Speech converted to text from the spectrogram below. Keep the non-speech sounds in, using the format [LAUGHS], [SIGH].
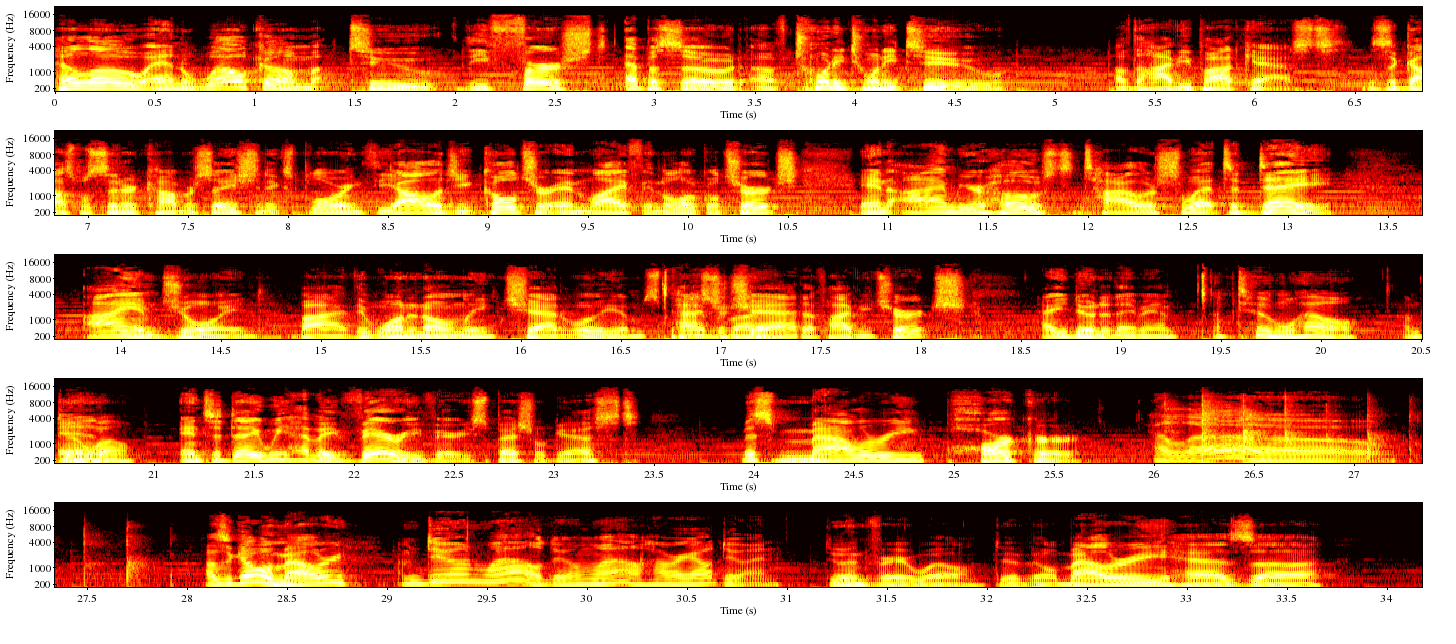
Hello and welcome to the first episode of 2022 of the Highview Podcast. This is a gospel centered conversation exploring theology, culture, and life in the local church. And I'm your host, Tyler Sweat. Today, I am joined by the one and only Chad Williams, Pastor everybody. Chad of Highview Church. How you doing today, man? I'm doing well. I'm doing and, well. And today we have a very, very special guest, Miss Mallory Parker. Hello. How's it going, Mallory? I'm doing well, doing well. How are y'all doing? Doing very well. Doing well. Mallory has uh,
